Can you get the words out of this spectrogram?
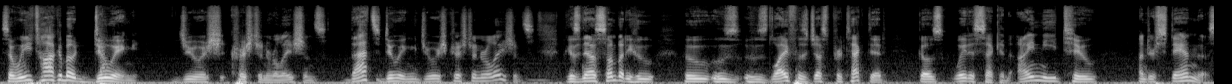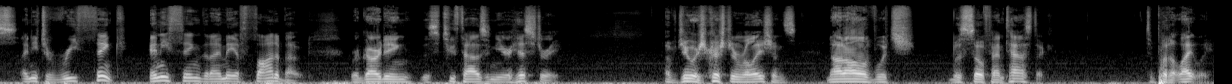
So when you talk about doing Jewish Christian relations, that's doing Jewish Christian relations. Because now somebody who, who whose whose life was just protected goes, wait a second, I need to understand this. I need to rethink anything that I may have thought about regarding this 2,000 year history of Jewish Christian relations, not all of which was so fantastic, to put it lightly.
